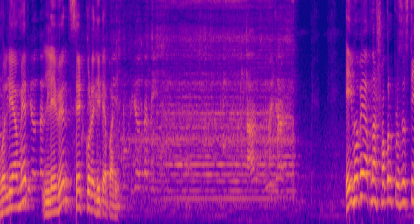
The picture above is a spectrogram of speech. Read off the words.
ভলিউমের লেভেল সেট করে দিতে পারি। এইভাবে আপনার সকল প্রসেসটি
